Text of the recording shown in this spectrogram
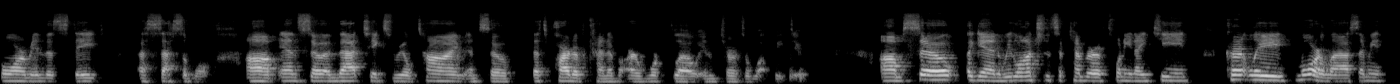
form in the state accessible. Um, and so, and that takes real time. And so that's part of kind of our workflow in terms of what we do. Um, so again, we launched in September of 2019. Currently, more or less, I mean,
